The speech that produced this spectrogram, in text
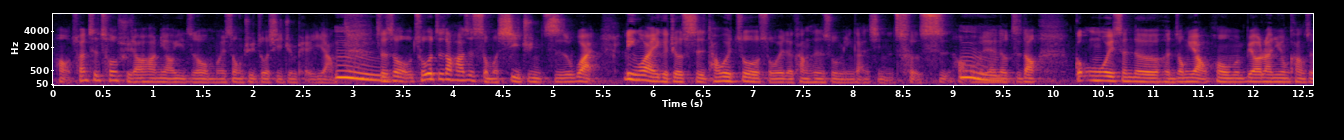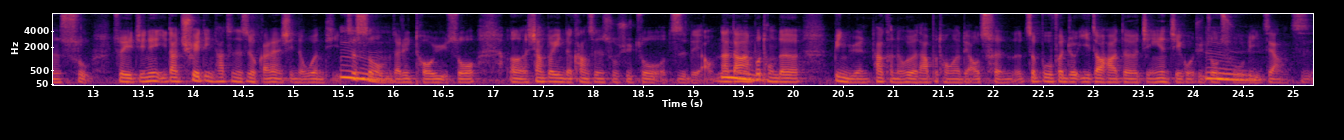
好，穿刺抽取消化尿液之后，我们会送去做细菌培养。嗯，这时候除了知道它是什么细菌之外，另外一个就是它会做所谓的抗生素敏感性的测试。好，我们现在都知道公共卫生的很重要，吼，我们不要滥用抗生素。所以今天一旦确定它真的是有感染性的问题，这时候我们再去投予说，呃，相对应的抗生素去做治疗。那当然，不同的病源它可能会有它不同的疗程了，这部分就依照它的检验结果去做处理这样子。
